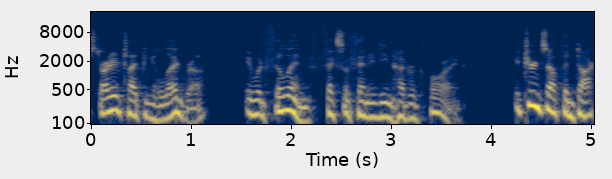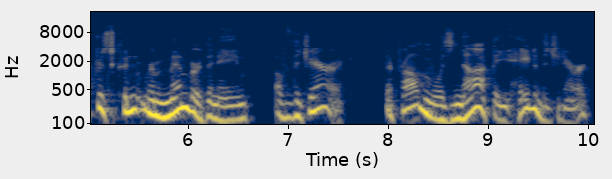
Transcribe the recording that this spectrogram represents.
started typing Allegra, it would fill in fexofenadine hydrochloride. It turns out the doctors couldn't remember the name of the generic. The problem was not they hated the generic,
